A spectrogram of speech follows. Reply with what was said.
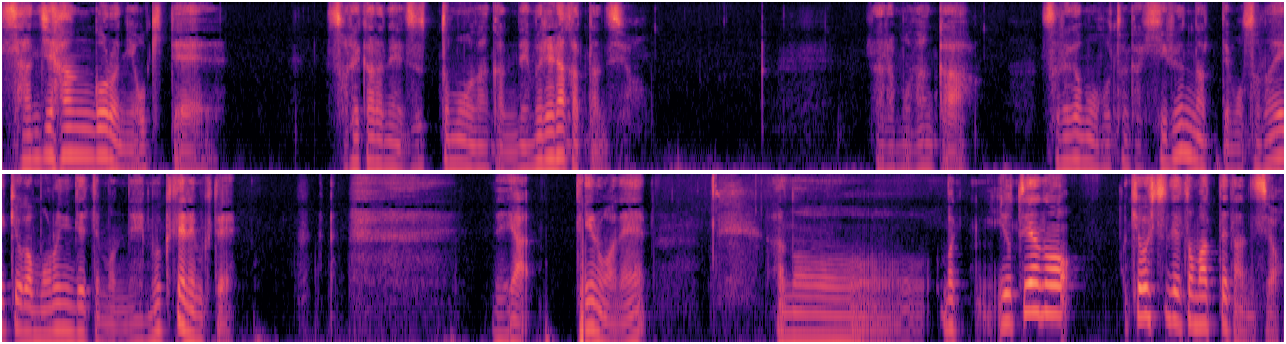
3時半頃に起きて、それからね、ずっともうなんか眠れなかったんですよ。だからもうなんか、それがもうとにかく昼になってもその影響がもろに出ても眠くて眠くて。ね、いや、っていうのはね、あのー、まあ、四谷の教室で泊まってたんですよ。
